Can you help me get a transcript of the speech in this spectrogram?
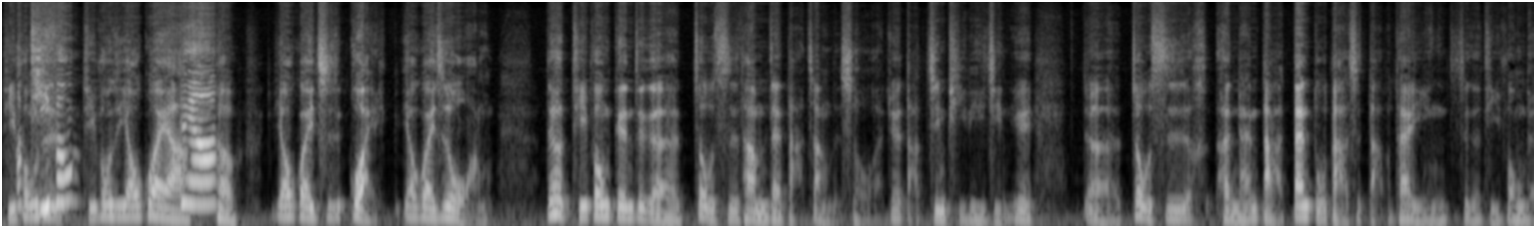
提丰是提丰是妖怪啊。对啊。妖怪之怪，妖怪之王。然后提丰跟这个宙斯他们在打仗的时候啊，就会打精疲力尽，因为。呃，宙斯很难打，单独打是打不太赢这个提丰的，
